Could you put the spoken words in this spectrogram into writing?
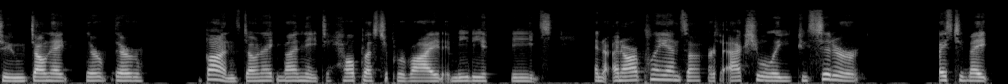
to donate their, their funds, donate money to help us to provide immediate needs. And, and our plans are to actually consider ways to make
